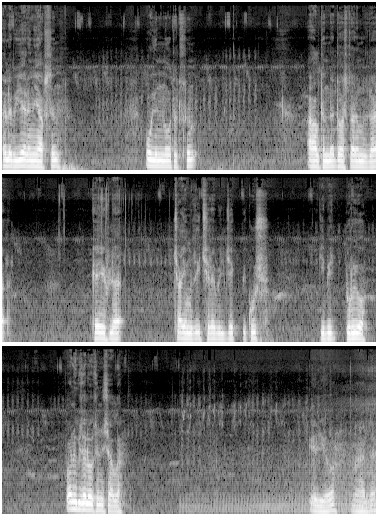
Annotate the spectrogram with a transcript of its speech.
Hele bir yerini yapsın. Oyununu oturtsun. Altında dostlarımızla keyifle çayımızı içirebilecek bir kuş gibi duruyor. Sonu güzel olsun inşallah. Geliyor. Nerede?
